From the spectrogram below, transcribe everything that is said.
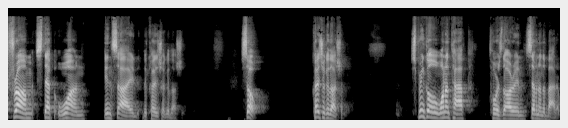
from step one inside the Kodesh HaKadoshim. So, Kodesh HaKadoshim. Sprinkle one on top towards the Arin, seven on the bottom.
